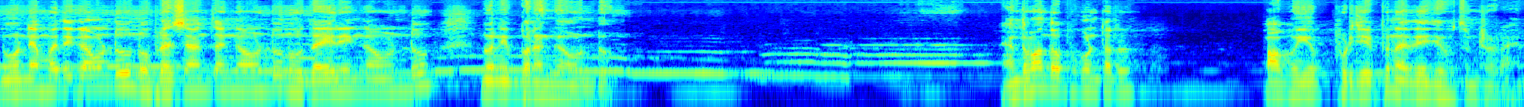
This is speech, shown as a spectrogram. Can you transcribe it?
నువ్వు నెమ్మదిగా ఉండు నువ్వు ప్రశాంతంగా ఉండు నువ్వు ధైర్యంగా ఉండు నువ్వు నిబ్బరంగా ఉండు. ఎంతమంది ఒప్పుకుంటారు? పాపం ఎప్పుడు చెప్పినా అదే చెబుతుంటాడు ఆయన.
